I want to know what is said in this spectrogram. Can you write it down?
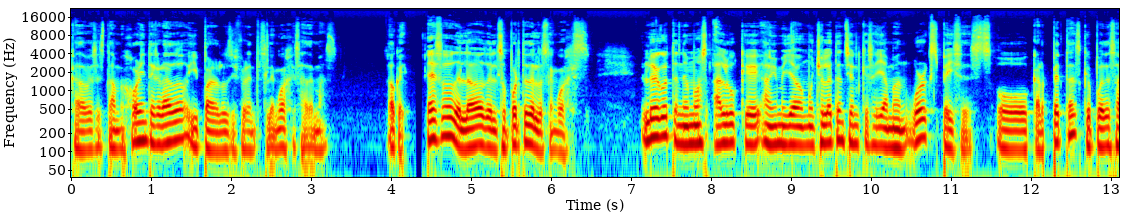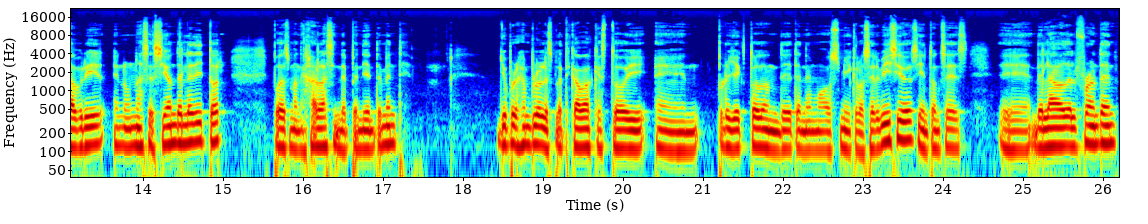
cada vez está mejor integrado y para los diferentes lenguajes además. Ok, eso del lado del soporte de los lenguajes. Luego tenemos algo que a mí me llama mucho la atención que se llaman workspaces o carpetas que puedes abrir en una sesión del editor, puedes manejarlas independientemente. Yo por ejemplo les platicaba que estoy en proyecto donde tenemos microservicios y entonces eh, del lado del frontend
